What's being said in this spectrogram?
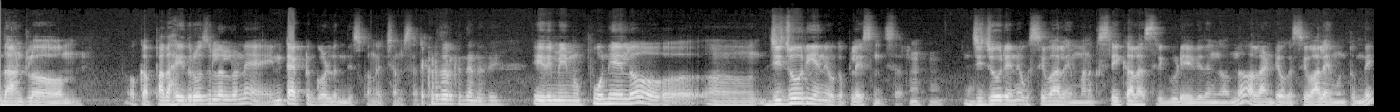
దాంట్లో ఒక పదహైదు రోజులలోనే ఇంటాక్ట్ గోల్డ్ని తీసుకొని వచ్చాం సార్. ఎక్కడ దొరికిందండి ఇది? ఇది మేము పూణేలో జిజోరి అని ఒక ప్లేస్ ఉంది సార్. జిజోరి అని ఒక శివాలయం మనకు శ్రీకాళహస్తి గుడి ఏ విధంగా ఉందో అలాంటి ఒక శివాలయం ఉంటుంది.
